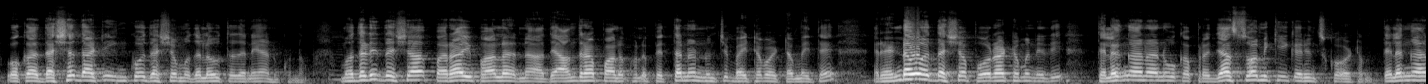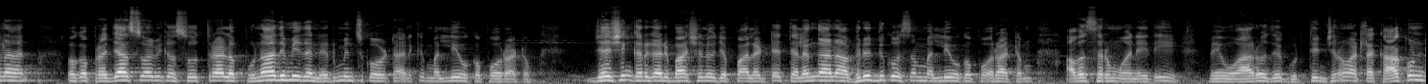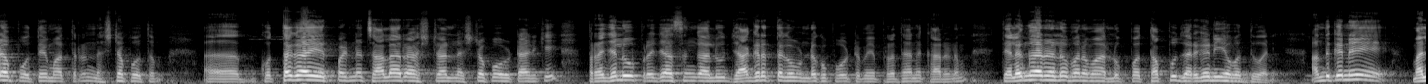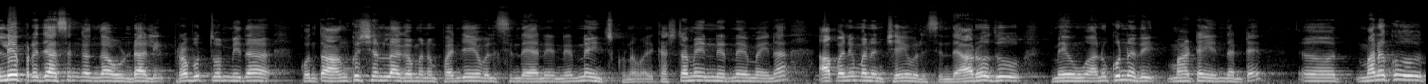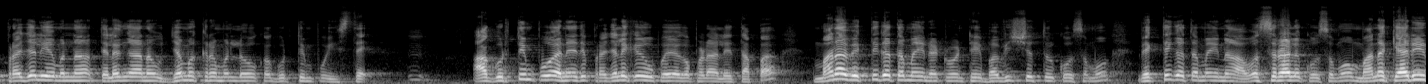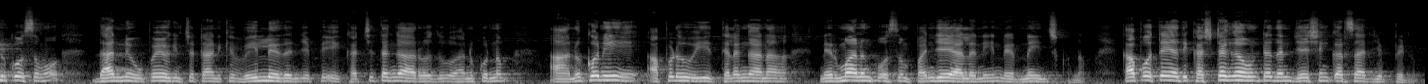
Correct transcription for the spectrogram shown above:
ఒక దశ దాటి ఇంకో దశ మొదలవుతుందనే అనుకున్నాం. మొదటి దశ పరాయి పాలన అదే ఆంధ్ర పాలకుల పెత్తనం నుంచి బయటపడటం అయితే రెండవ దశ పోరాటం అనేది తెలంగాణను ఒక ప్రజాస్వామికీకరించుకోవటం. తెలంగాణ ఒక ప్రజాస్వామిక సూత్రాల పునాది మీద నిర్మించుకోవటానికి మళ్ళీ ఒక పోరాటం. జయశంకర్ గారి భాషలో చెప్పాలంటే తెలంగాణ అభివృద్ధి కోసం మళ్ళీ ఒక పోరాటం అవసరం అనేది మేము ఆ రోజే గుర్తించినాం. అట్లా కాకుండా పోతే మాత్రం నష్టపోతాం. కొత్తగా ఏర్పడిన చాలా రాష్ట్రాలు నష్టపోవటానికి ప్రజలు ప్రజా సంఘాలు జాగ్రత్తగా ఉండకపోవటమే ప్రధాన కారణం. తెలంగాణలో మనం ఆ తప్పు జరగనీయవద్దు అని. అందుకనే మళ్ళీ ప్రజాసంఘంగా ఉండాలి. ప్రభుత్వం మీద కొంత అంకుశంలాగా మనం పనిచేయవలసిందే అని నిర్ణయించుకున్నాం. అది కష్టమైన నిర్ణయమైనా ఆ పని మనం చేయవలసిందే. ఆ రోజు మేము అనుకున్నది మాట ఏంటంటే మనకు ప్రజలు ఏమన్నా తెలంగాణ ఉద్యమ క్రమంలో ఒక గుర్తింపు ఇస్తే ఆ గుర్తింపు అనేది ప్రజలకే ఉపయోగపడాలి తప్ప మన వ్యక్తిగతమైనటువంటి భవిష్యత్తు కోసమో వ్యక్తిగతమైన అవసరాల కోసమో మన క్యారీర్ కోసమో దాన్ని ఉపయోగించటానికి వీల్లేదని చెప్పి ఖచ్చితంగా ఆ రోజు అనుకున్నాం. ఆ అనుకొని అప్పుడు ఈ తెలంగాణ నిర్మాణం కోసం పనిచేయాలని నిర్ణయించుకున్నాం. కాకపోతే అది కష్టంగా ఉంటుందని జయశంకర్ సార్ చెప్పిండు.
